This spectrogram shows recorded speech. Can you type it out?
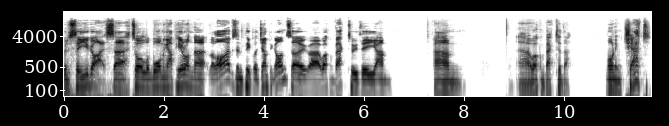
good to see you guys. Uh, it's all warming up here on the, the lives, and people are jumping on. So uh, welcome back to the um, um, uh, welcome back to the morning chat.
